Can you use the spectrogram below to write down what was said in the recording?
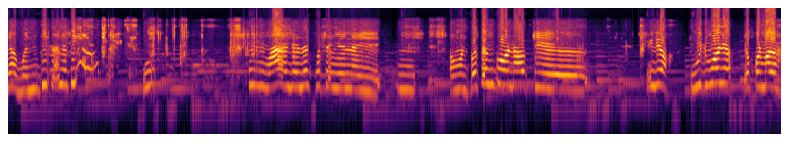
ના, બનતી તો નથી. માને નથી પતંગ નહીં. પતંગ કોણ આપશે? ઉડમાં ને એક પણ મારા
